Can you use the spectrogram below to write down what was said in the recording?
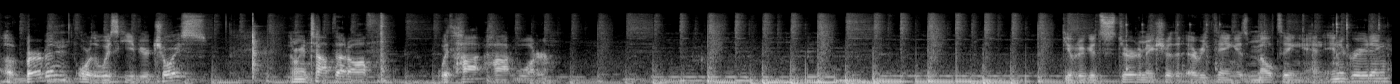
of bourbon or the whiskey of your choice. And we're gonna top that off with hot, hot water. Give it a good stir to make sure that everything is melting and integrating.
